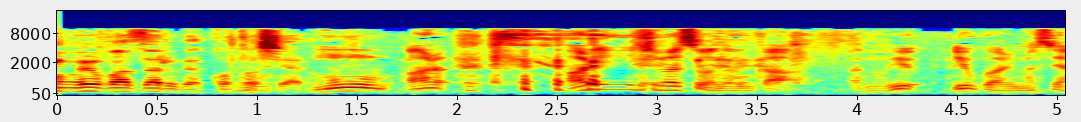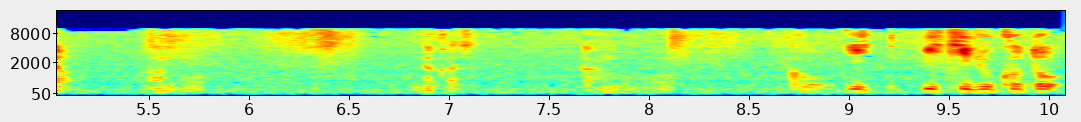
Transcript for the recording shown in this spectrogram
を呼ばざるが今年やろ、もうあれあれにしますわ。なんかあのよよくありますやん。あのなんかあのこうい生きること好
